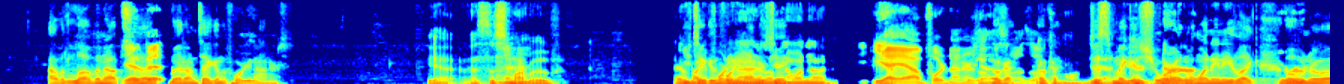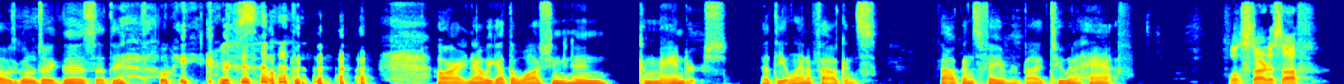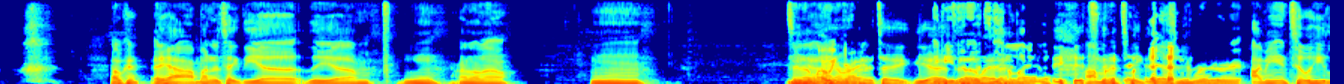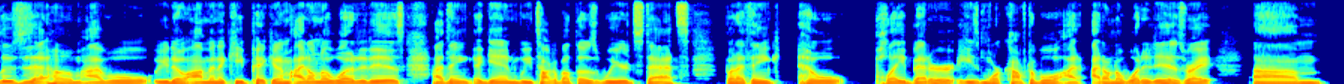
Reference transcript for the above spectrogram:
I would love an upset, bet. but I'm taking the 49ers. Yeah, that's a smart move. You taking the 49ers, on Jake? that one, uh, yeah, yeah, I'm 49ers Yeah. on this Okay, one as well. okay. on. Just Yeah, making dude, sure. I don't want any like, oh no, I was going to take this at the end of the week or something. All right, now we got the Washington Commanders at the Atlanta Falcons. Falcons favored by two and a half. We'll start us off. Okay. Yeah, I'm gonna take the uh the um mm, I don't know. Hmm. It's in Atlanta, right? take. Yeah, it's in it's in Atlanta. Atlanta. It's I'm gonna take Desmond Ridder. I mean, until he loses at home, I will, you know, I'm gonna keep picking him. I don't know what it is. I think again, we talk about those weird stats, but I think he'll play better. He's more comfortable. I, I don't know what it is, right? Um,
